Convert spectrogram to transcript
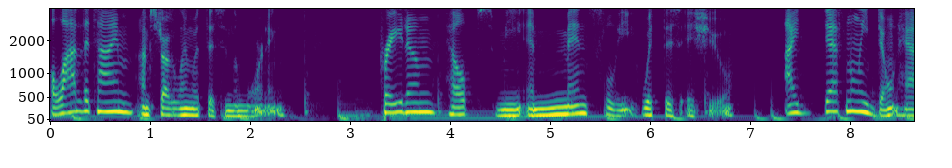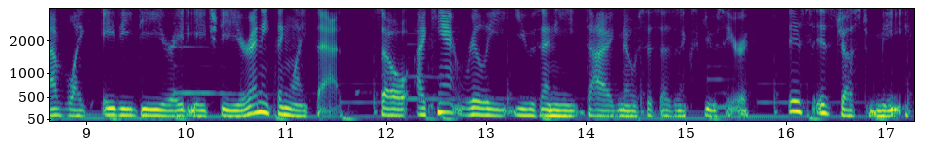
A lot of the time, I'm struggling with this in the morning. Kratom helps me immensely with this issue. I definitely don't have like ADD or ADHD or anything like that. So I can't really use any diagnosis as an excuse here. This is just me.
